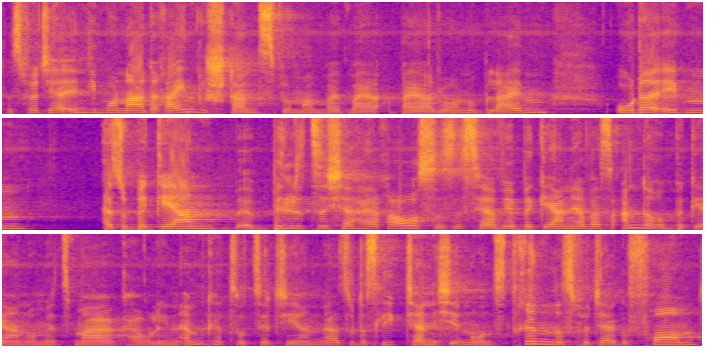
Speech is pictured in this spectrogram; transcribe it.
Das wird ja in die Monade reingestanzt, wenn man bei, bei Adorno bleiben. Oder eben also Begehren bildet sich ja heraus. Das ist ja, wir begehren ja, was andere begehren, um jetzt mal Caroline Emke zu zitieren. Also das liegt ja nicht in uns drin, das wird ja geformt.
